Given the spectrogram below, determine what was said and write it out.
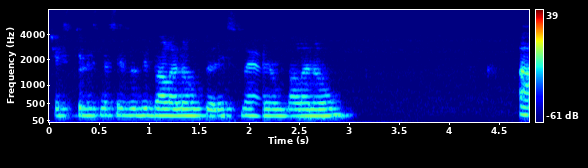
čistili jsme si zuby balenou, byli jsme jenom balenou. A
